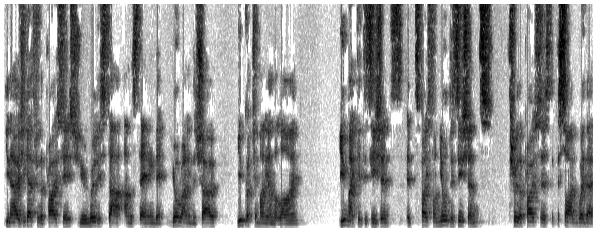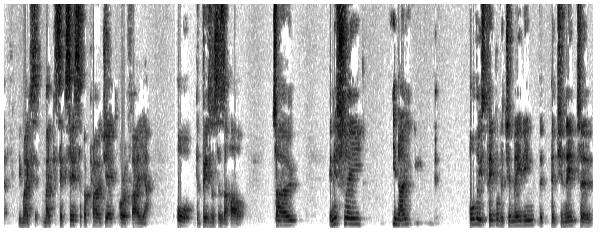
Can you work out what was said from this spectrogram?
you know, as you go through the process, you really start understanding that you're running the show. You've got your money on the line. You make the decisions. It's based on your decisions through the process that decide whether you make, make a success of a project or a failure, or the business as a whole. So initially, you know, all these people that you're meeting, that, that you need to,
